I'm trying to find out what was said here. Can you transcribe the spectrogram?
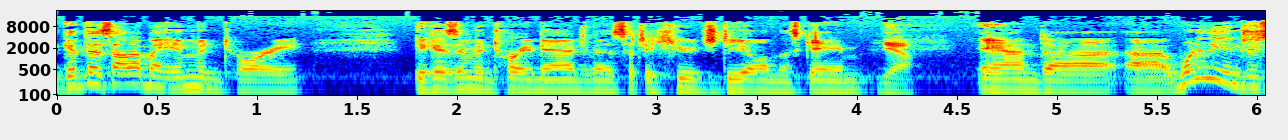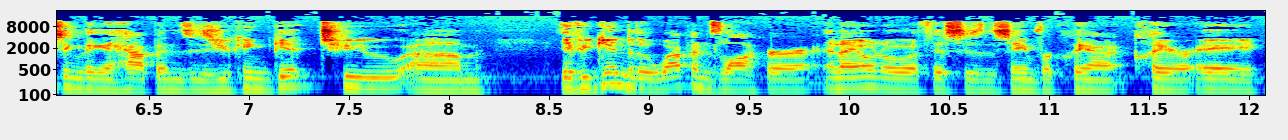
get this out of my inventory because inventory management is such a huge deal in this game. Yeah. And uh, uh, one of the interesting things that happens is you can get to um, if you get into the weapons locker, and I don't know if this is the same for Claire, Claire A. It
